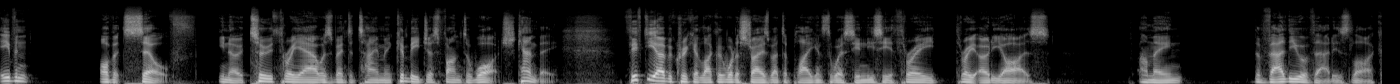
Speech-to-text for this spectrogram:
even of itself, you know, two, three hours of entertainment can be just fun to watch. Can be. 50 over cricket, like what Australia's about to play against the West Indies here, three three ODIs. I mean, the value of that is like,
